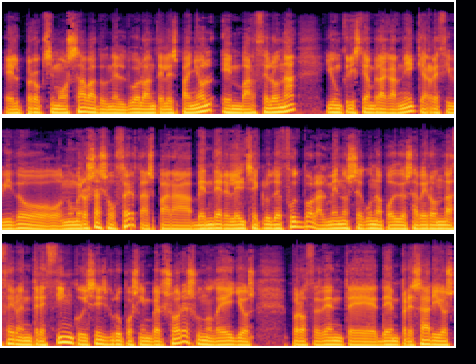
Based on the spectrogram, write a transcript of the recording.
el próximo sábado en el duelo ante el Español en Barcelona y un Cristian Bragarni que ha recibido habido numerosas ofertas para vender el Elche Club de Fútbol, al menos según ha podido saber Onda Cero, entre cinco y seis grupos inversores, uno de ellos procedente de empresarios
